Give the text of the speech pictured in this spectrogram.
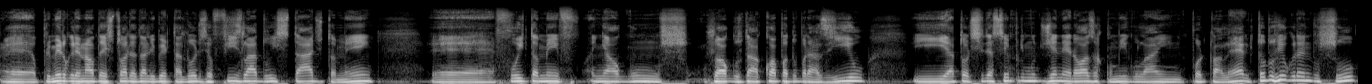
é, o primeiro Grenal da história da Libertadores, eu fiz lá do estádio também. É, fui também em alguns jogos da Copa do Brasil. E a torcida é sempre muito generosa comigo lá em Porto Alegre, todo o Rio Grande do Sul.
